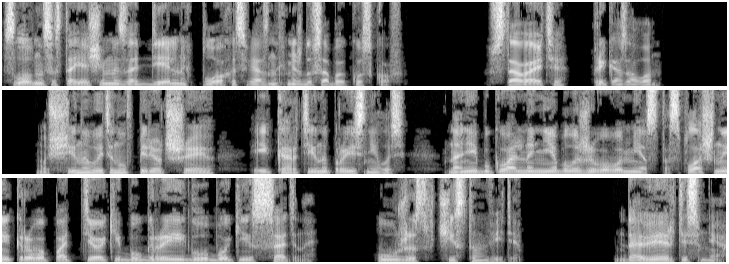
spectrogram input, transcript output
словно состоящим из отдельных, плохо связанных между собой кусков. «Вставайте», — приказал он. Мужчина вытянул вперед шею, и картина прояснилась. На ней буквально не было живого места, сплошные кровоподтеки, бугры и глубокие ссадины. Ужас в чистом виде. «Доверьтесь мне»,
